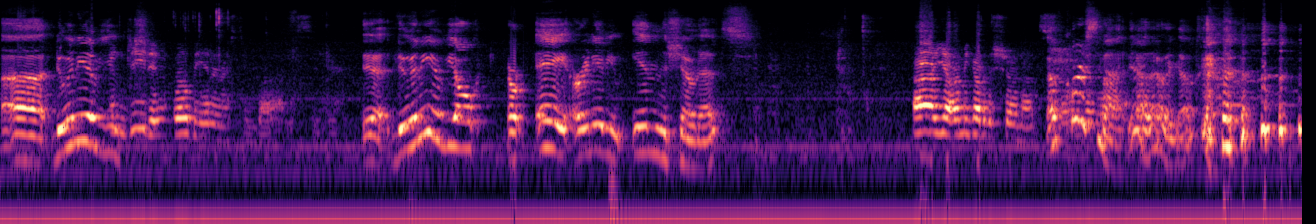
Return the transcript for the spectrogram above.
uh, do any of you? Indeed, it will be interesting, but let's see here. Yeah, do any of y'all or a are any of you in the show notes? Uh, yeah, let me go to the show notes. Of course not. Yeah, there we go.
